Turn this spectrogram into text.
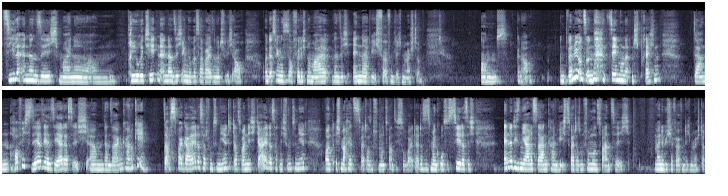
Ziele ändern sich, meine ähm, Prioritäten ändern sich in gewisser Weise natürlich auch. Und deswegen ist es auch völlig normal, wenn sich ändert, wie ich veröffentlichen möchte. Und genau, und wenn wir uns in zehn Monaten sprechen, dann hoffe ich sehr, sehr, sehr, dass ich ähm, dann sagen kann, okay, das war geil, das hat funktioniert, das war nicht geil, das hat nicht funktioniert und ich mache jetzt 2025 so weiter. Das ist mein großes Ziel, dass ich Ende diesen Jahres sagen kann, wie ich 2025 meine Bücher veröffentlichen möchte.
